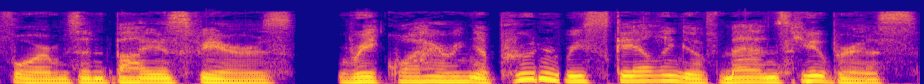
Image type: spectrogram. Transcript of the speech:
forms and biospheres, requiring a prudent rescaling of man's hubris,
